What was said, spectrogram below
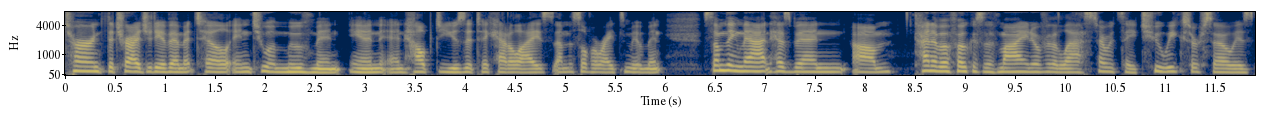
turned the tragedy of Emmett Till into a movement and and helped use it to catalyze um, the civil rights movement. Something that has been um, kind of a focus of mine over the last, I would say, two weeks or so is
